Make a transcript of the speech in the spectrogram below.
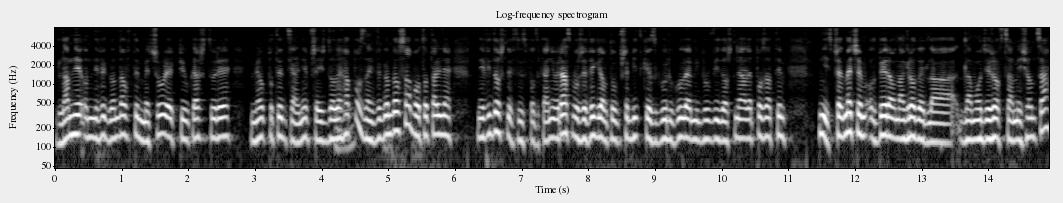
Dla mnie on nie wyglądał w tym meczu jak piłkarz, który miał potencjalnie przejść do Lecha Poznań. Wyglądał słabo, totalnie niewidoczny w tym spotkaniu. Raz może wygrał tą przebitkę z Gurgulem i był widoczny, ale poza tym nic. Przed meczem odbierał nagrodę dla, dla młodzieżowca miesiąca,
